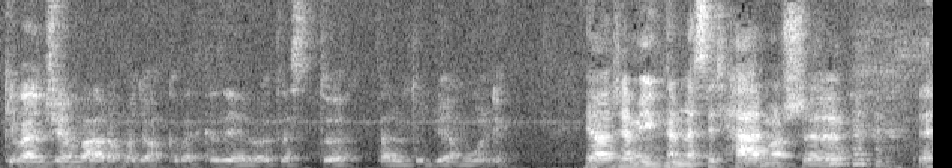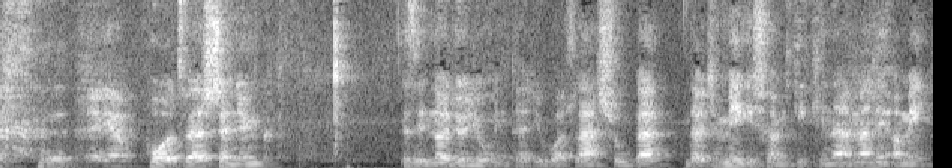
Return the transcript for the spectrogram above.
Kíváncsian várom, hogy a következő évről ezt felül tudja múlni. Ja, reméljük nem lesz egy hármas holt versenyünk. Ez egy nagyon jó interjú volt, lássuk be, de hogyha mégis valamit ki kéne emelni, ami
